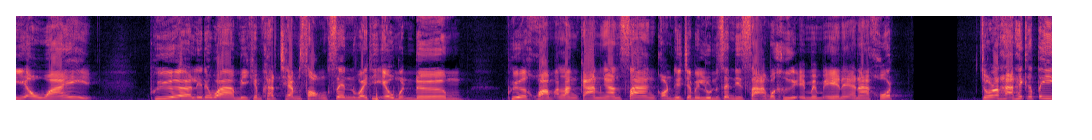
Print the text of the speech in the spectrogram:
นี้เอาไว้ เพื่อเรียกได้ว่ามีเข็มขัดแชมป์2เส้นไว้ที่เอวเหมือนเดิม เพื่อความอลังการงานสร้างก่อนที่จะไปลุ้นเส้นที่ 3 ก็คือ MMA ในอนาคต โจนาธานแฮกเกอร์ตี้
